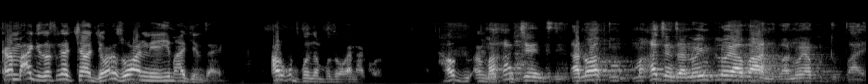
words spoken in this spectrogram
kana maagents asingacharge vanozova nei maagents aya? Ari kubvunza mubvunzo wakanaka how do you answer maagents ano- maagents anoemploya vanhu vanouya kudubai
